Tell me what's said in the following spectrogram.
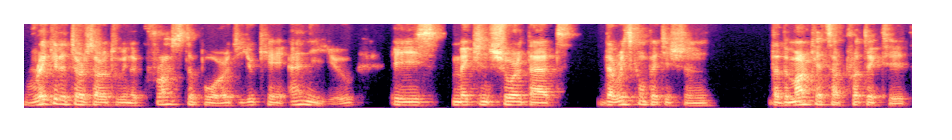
regulators are doing across the board, UK and EU, is making sure that there is competition, that the markets are protected,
